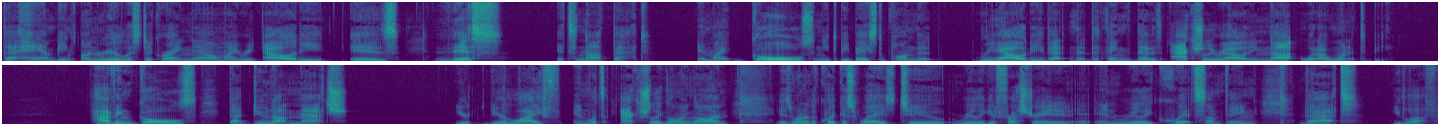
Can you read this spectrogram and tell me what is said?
that, hey, I'm being unrealistic right now. My reality is this, it's not that. And my goals need to be based upon the reality that the, the thing that is actually reality, not what I want it to be. Having goals that do not match your your life and what's actually going on is one of the quickest ways to really get frustrated and, and really quit something that you love.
